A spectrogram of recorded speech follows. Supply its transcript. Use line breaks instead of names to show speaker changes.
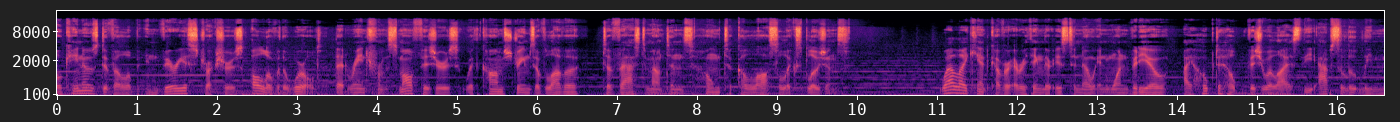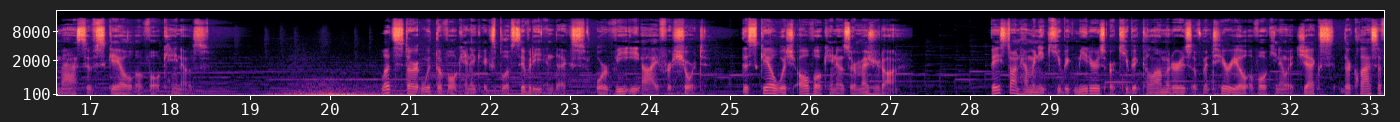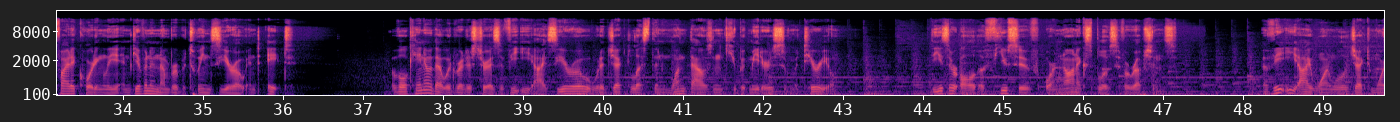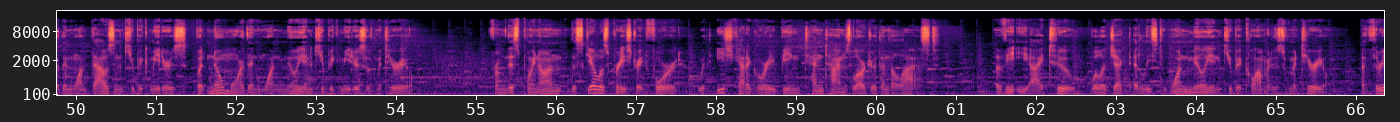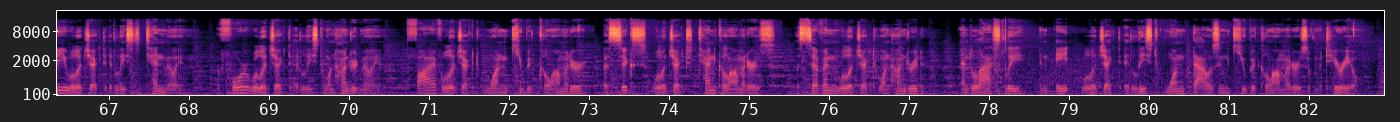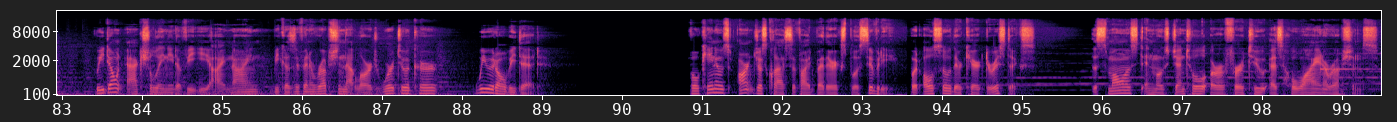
Volcanoes develop in various structures all over the world that range from small fissures with calm streams of lava to vast mountains home to colossal explosions. While I can't cover everything there is to know in one video, I hope to help visualize the absolutely massive scale of volcanoes. Let's start with the Volcanic Explosivity Index, or VEI for short, the scale which all volcanoes are measured on. Based on how many cubic meters or cubic kilometers of material a volcano ejects, they're classified accordingly and given a number between 0 and 8. A volcano that would register as a VEI 0 would eject less than 1,000 cubic meters of material. These are all effusive or non-explosive eruptions. A VEI 1 will eject more than 1,000 cubic meters, but no more than 1 million cubic meters of material. From this point on, the scale is pretty straightforward, with each category being 10 times larger than the last. A VEI 2 will eject at least 1 million cubic kilometers of material. A 3 will eject at least 10 million. A 4 will eject at least 100 million. a 5 will eject 1 cubic kilometer. A 6 will eject 10 kilometers. A 7 will eject 100. And lastly, an 8 will eject at least 1000 cubic kilometers of material. We don't actually need a VEI 9 because if an eruption that large were to occur, we would all be dead. Volcanoes aren't just classified by their explosivity, but also their characteristics. The smallest and most gentle are referred to as Hawaiian eruptions.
